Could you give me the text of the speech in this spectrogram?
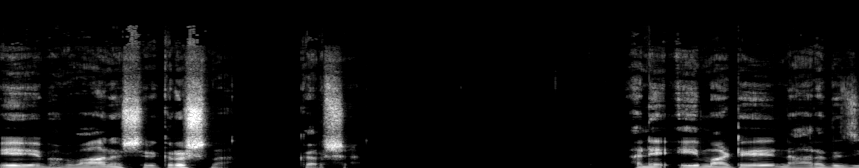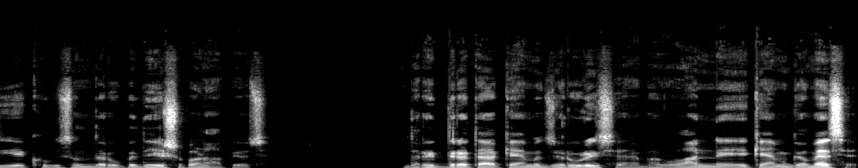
એ ભગવાન શ્રી કૃષ્ણ કરશે. અને એ માટે નારદજીએ ખૂબ સુંદર ઉપદેશ પણ આપ્યો છે. દરિદ્રતા કેમ જરૂરી છે અને ભગવાનને એ કેમ ગમે છે?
